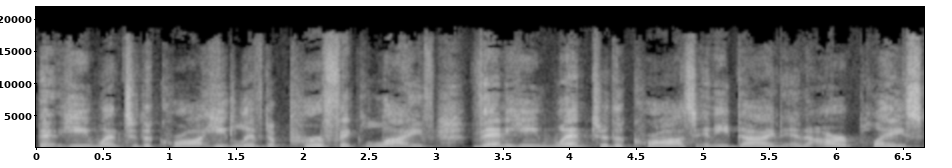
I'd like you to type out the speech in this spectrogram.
that he went to the cross. He lived a perfect life. Then he went to the cross and he died in our place,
